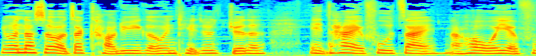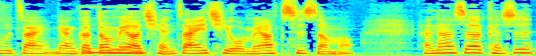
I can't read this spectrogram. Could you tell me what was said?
因为那时候我在考虑一个问题，就觉得诶，他也负债，然后我也负债，两个都没有钱在一起，我们要吃什么？啊，那时候可是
